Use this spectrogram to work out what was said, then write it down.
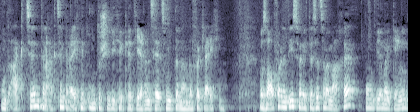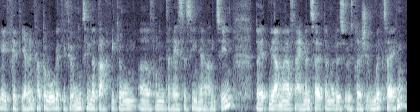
und Aktien, den Aktienbereich mit unterschiedlichen Kriteriensets miteinander vergleichen. Was auffallend ist, wenn ich das jetzt einmal mache und wir mal gängige Kriterienkataloge, die für uns in der Dachregion äh, von Interesse sind, heranziehen, da hätten wir einmal auf der einen Seite einmal das österreichische Umweltzeichen,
